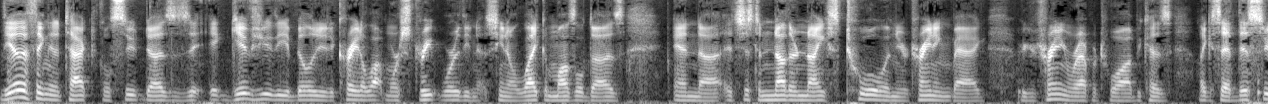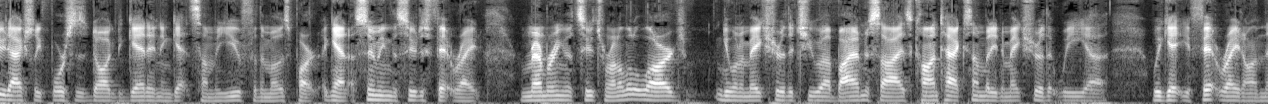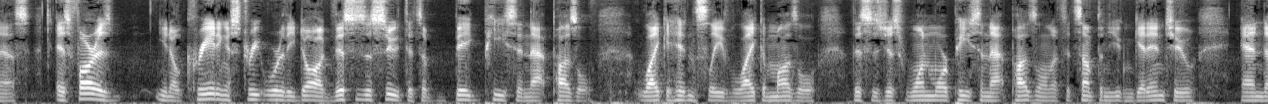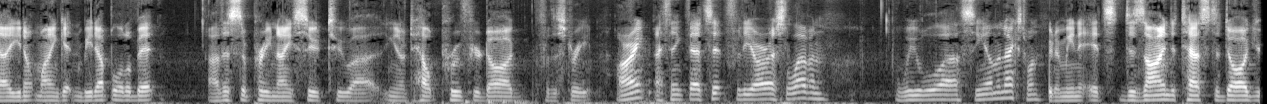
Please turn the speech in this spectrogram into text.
The other thing that a tactical suit does is it, it gives you the ability to create a lot more street worthiness, you know, like a muzzle does, and uh, it's just another nice tool in your training bag or your training repertoire because like i said this suit actually forces a dog to get in and get some of you for the most part. Again assuming the suit is fit right remembering that suits run a little large you want to make sure that you uh, buy them to size contact somebody to make sure that we uh, we get you fit right on this. As far as you know, creating a street worthy dog, this is a suit that's a big piece in that puzzle. Like a hidden sleeve, like a muzzle, this is just one more piece in that puzzle. And if it's something you can get into and uh, you don't mind getting beat up a little bit, uh, this is a pretty nice suit to uh, you know to help proof your dog for the street. All right, I think that's it for the RS11. We will uh, see you on the next one. I mean, it's designed to test a dog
